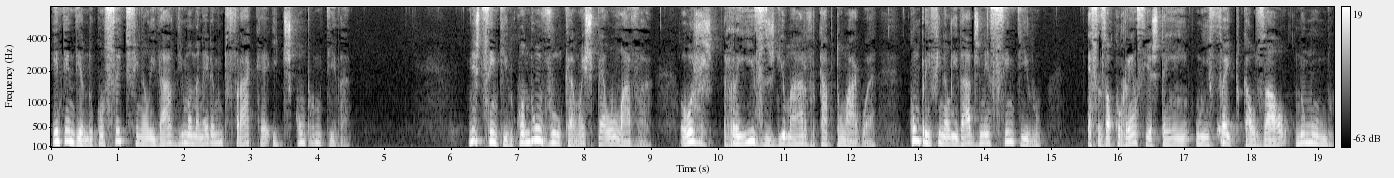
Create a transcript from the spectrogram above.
entendendo o conceito de finalidade de uma maneira muito fraca e descomprometida. Neste sentido, quando um vulcão expela lava ou as raízes de uma árvore captam água, cumprem finalidades nesse sentido. Essas ocorrências têm um efeito causal no mundo.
